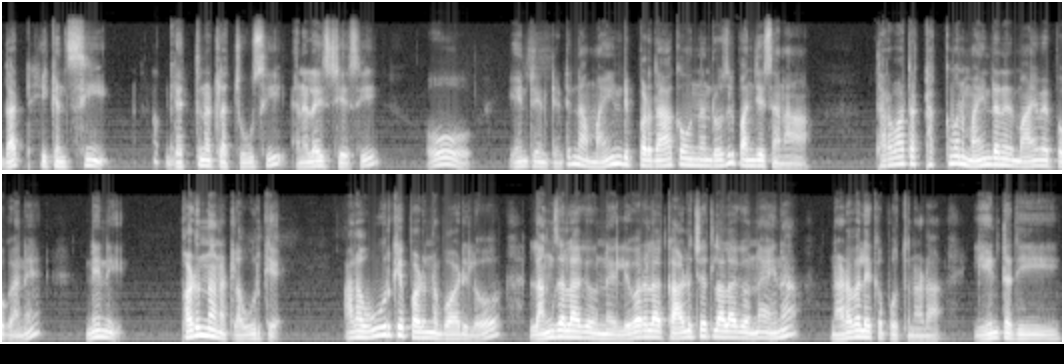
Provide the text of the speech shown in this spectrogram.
that he can see okay. డెత్ని అట్లా చూసి అనలైజ్ చేసి ఓ ఏంటి ఏంటంటే నా మైండ్ ఇప్పటిదాకా ఉన్న రోజులు పనిచేశానా తర్వాత టక్కుమని మైండ్ అనేది మాయమైపోగానే నేను పడున్నాను అట్లా ఊరికే. అలా ఊరికే పడున్న బాడీలో లంగ్స్ అలాగే ఉన్నాయి లివర్ అలా కాళ్ళు చేతులు అలాగే ఉన్నాయి అయినా నడవలేకపోతున్నాడా? ఏంటది?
